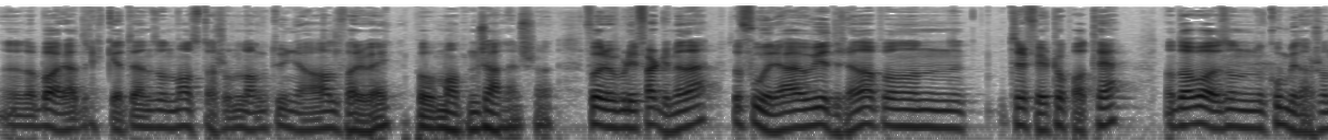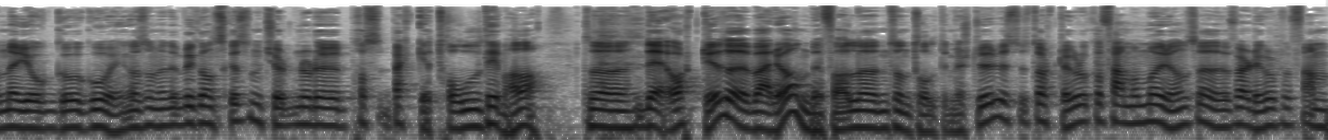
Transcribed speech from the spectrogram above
Da bar jeg drikke til en sånn matstasjon langt unna allfarvei på Mountain Challenge. For å bli ferdig med det, så for jeg jo videre da på tre-fire topper til. Og da var det sånn kombinasjon med jogg og gåing og sånn, men det blir ganske sånn kjørt når du backer tolv timer, da. Så det er artig, så det er bare å anbefale en sånn tolvtimerstur. Hvis du starter klokka fem om morgenen, så er du ferdig klokka fem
